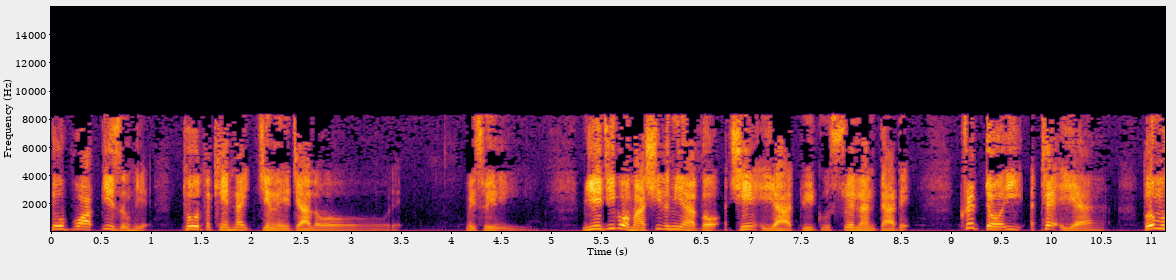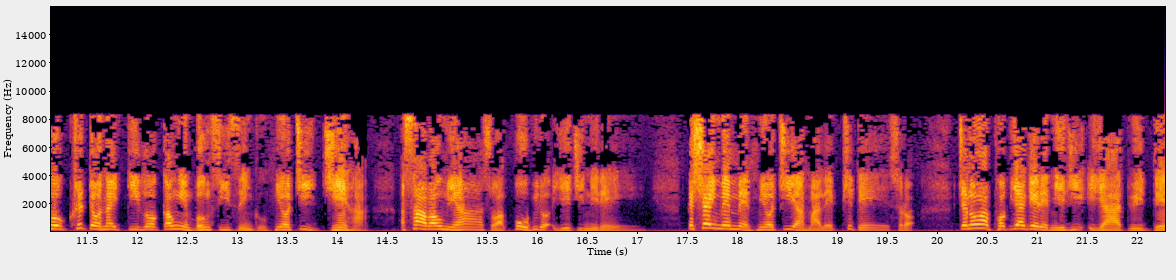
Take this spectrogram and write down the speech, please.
တိုးပွားပြည့်စုံလျက်ထိုသခင်၌ကျင်လည်ကြလော့တဲ့မိတ်ဆွေမြေကြီးပေါ်မှာရှိသမျှသောအချင်းအရာတွေကိုဆွဲလန်းတာတဲ့ခရစ်တော်ဤအထက်အရာသို့မဟုတ်ခရစ်တော်၌တည်သောကောင်းကင်ဘုံစည်းစိမ်ကိုမျှော်ကြည့်ခြင်းဟာ အစပေါင်းများစွာပို့ပြီးတော့အရေးကြီးနေတယ်။တရှိုက်မဲ့မဲ့မျှော်ကြည့်ရမှာလည်းဖြစ်တယ်ဆိုတော့ကျွန်တော်ကဖော်ပြခဲ့တဲ့မြေကြီးအရာတွေထဲ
